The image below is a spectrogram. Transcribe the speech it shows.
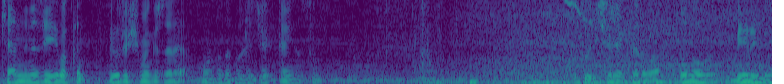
Kendinize iyi bakın. Görüşmek üzere. Burada da böyle Jack Daniels'ın kutu içecekleri var. Kolalı, berili.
